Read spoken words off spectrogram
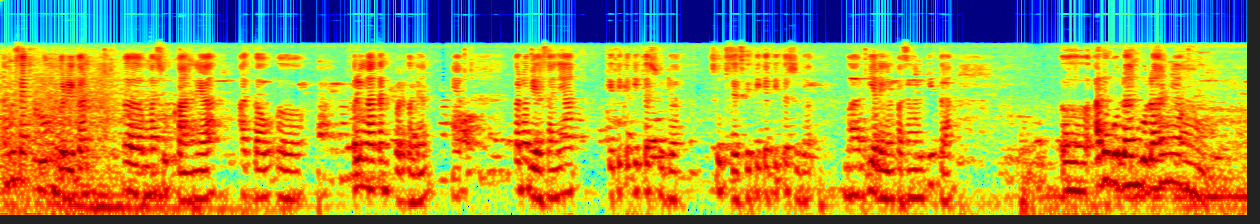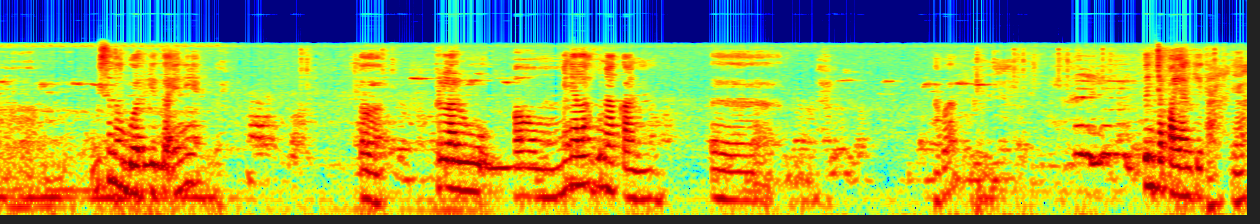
namun saya perlu memberikan uh, masukan ya atau uh, peringatan kepada kalian ya. Karena biasanya ketika kita sudah sukses, ketika kita sudah bahagia dengan pasangan kita, uh, ada godaan-godaan yang bisa membuat kita ini uh, terlalu um, menyalahgunakan uh, apa pencapaian kita ya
